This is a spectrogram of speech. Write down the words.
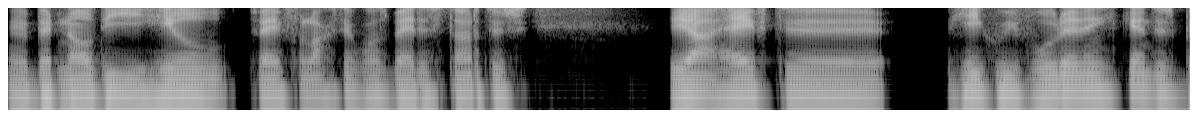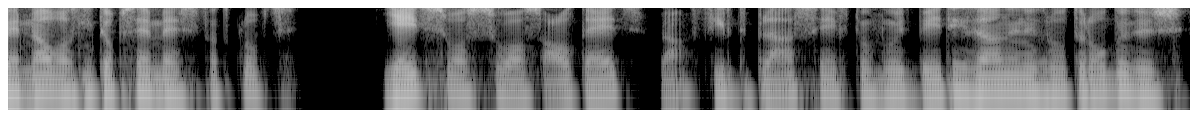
Eh, Bernal die heel twijfelachtig was bij de start. Dus ja, hij heeft eh, geen goede voorbereiding gekend. Dus Bernal was niet op zijn best, dat klopt. Yates was zoals altijd ja, vierde plaats. Hij heeft nog nooit beter gedaan in een grote ronde. Dus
